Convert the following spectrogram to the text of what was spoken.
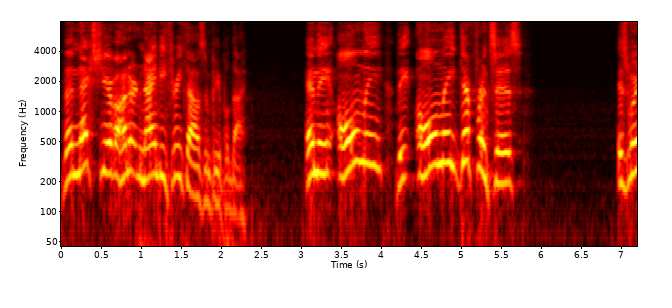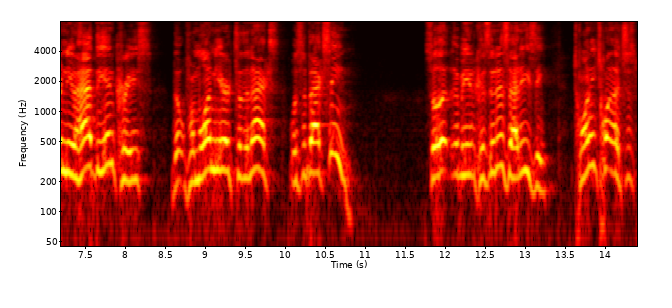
The next year, 193,000 people die. And the only the only difference is is when you had the increase from one year to the next was the vaccine. So I mean, because it is that easy. 2020. That's just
